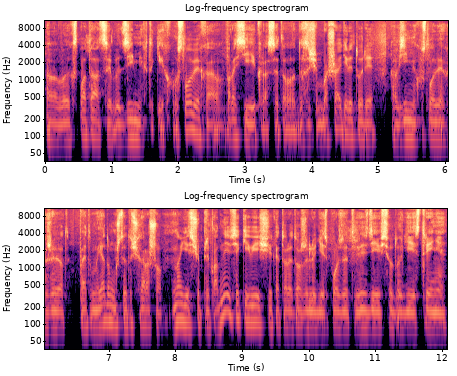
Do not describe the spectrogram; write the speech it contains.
э, в эксплуатации в зимних таких условиях. А в России как раз это достаточно большая территория, а в зимних условиях живет. Поэтому я думаю, что это очень хорошо. Но есть еще прикладные всякие вещи, которые тоже люди используют везде и всюду, где есть трение.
